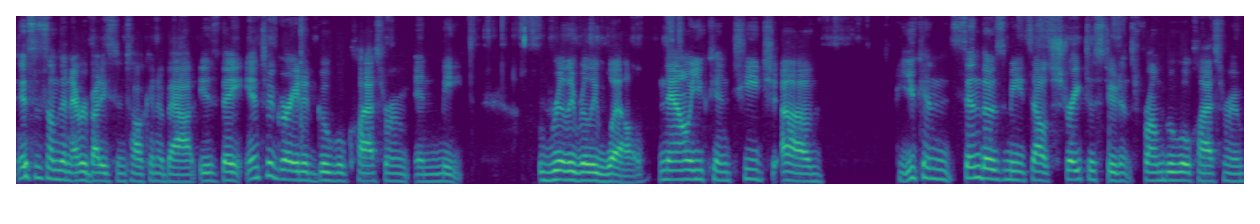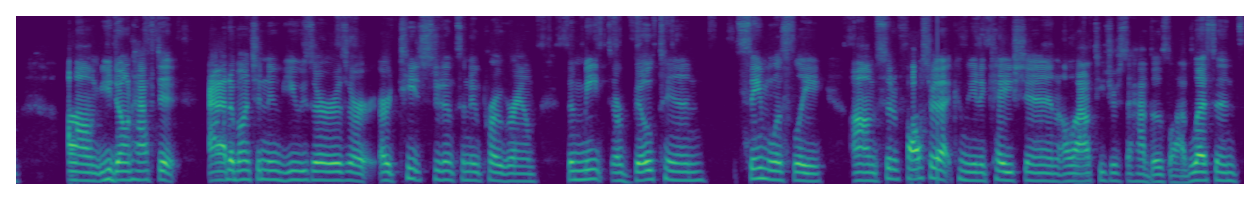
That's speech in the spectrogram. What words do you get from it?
this is something everybody's been talking about. Is they integrated Google Classroom and Meet really, really well. Now you can teach. Uh, you can send those meets out straight to students from Google Classroom. Um, you don't have to add a bunch of new users or, or teach students a new program. The meets are built in seamlessly um, so to foster that communication, allow teachers to have those live lessons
